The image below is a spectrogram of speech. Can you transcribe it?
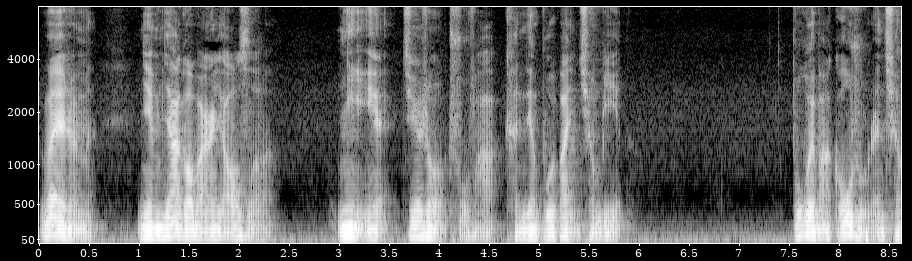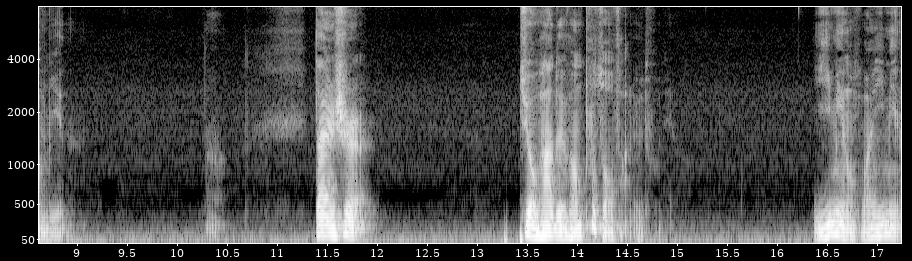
为什么？你们家狗把人咬死了。你接受处罚，肯定不会把你枪毙的，不会把狗主人枪毙的，但是就怕对方不走法律途径，一命还一命。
